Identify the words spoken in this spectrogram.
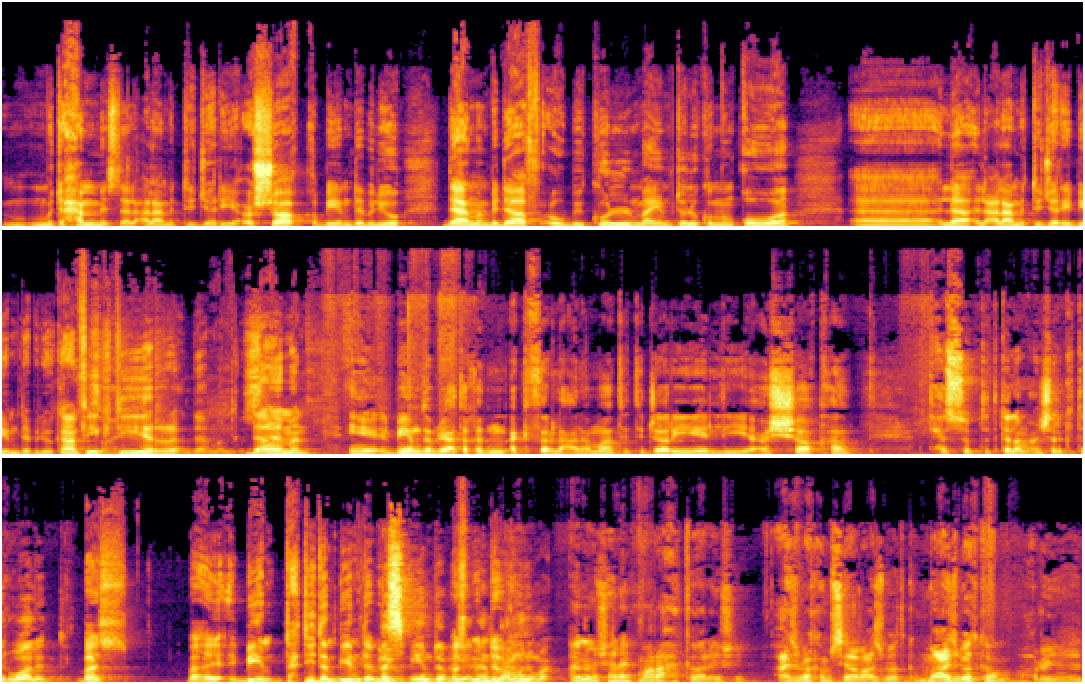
متحمس للعلامة التجارية. عشاق BMW دائما بدافعوا بكل ما يمتلكوا من قوة آه للعلامة التجارية BMW. كان في كثير دائما دائما. يعني ال BMW أعتقد من أكثر العلامات التجارية اللي عشاقها تحسه بتتكلم عن شركة الوالد. بس. بقى بي تحديدا BMW. بس بي إم بس دبليو. BMW. عمري ما أنا مشان هيك ما راح أحكي ولا شيء. عجبكم السيارة؟ عجبتكم. ما عجبتكم؟ حرين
